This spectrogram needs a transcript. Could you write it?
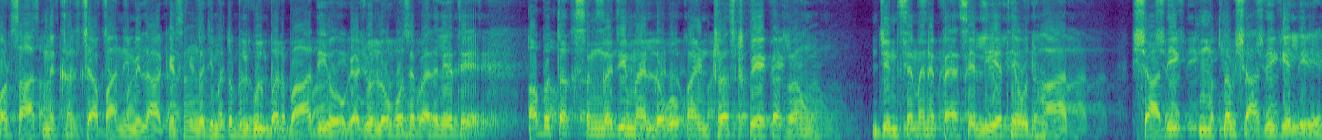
और साथ में खर्चा पानी मिला के संगत जी, मैं तो बिल्कुल बर्बाद ही हो गया जो लोगों से पैसे लिए थे। अब तक संगत जी, मैं लोगों का इंटरेस्ट पे कर रहा हूँ, जिनसे मैंने पैसे लिए थे उधार। शादी मतलब शादी के लिए,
